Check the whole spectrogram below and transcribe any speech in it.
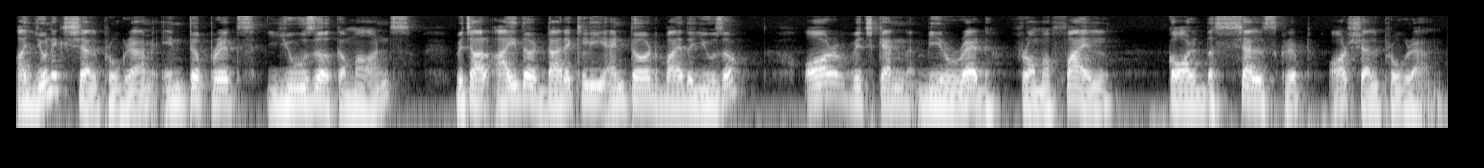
A Unix shell program interprets user commands which are either directly entered by the user or which can be read from a file called the shell script or shell program.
